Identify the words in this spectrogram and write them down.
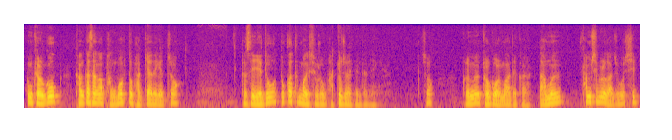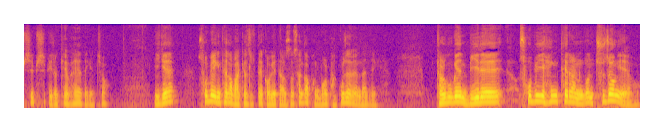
그럼 결국 감가상각 방법도 바뀌어야 되겠죠. 그래서 얘도 똑같은 방식으로 바뀌어줘야 된다는 얘기예요. 그렇죠? 그러면 결국 얼마가 될까요? 남은 30을 가지고 10, 10, 10 이렇게 해야 되겠죠. 이게 소비 행태가 바뀌었을 때 거기에 따라서 상각 방법을 바꿔줘야 된다는 얘기예요. 결국엔 미래 소비 행태라는 건 추정이에요.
